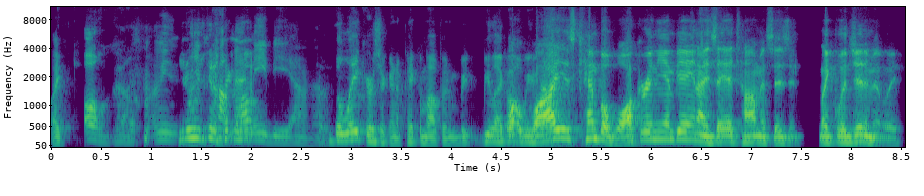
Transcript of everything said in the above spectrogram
Like Oh, God. I mean, You know who's he's gonna pick him up? maybe. I don't know. the Lakers are gonna pick him up and be, be like, Why "Oh, we why is Kemba Walker in the NBA and Isaiah Thomas isn't? Like legitimately.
